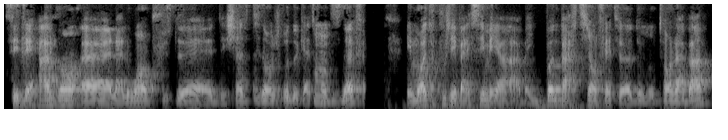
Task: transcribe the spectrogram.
C'était avant euh, la loi en plus de, des chiens dits dangereux de 99. Et moi du coup j'ai passé mais bah, une bonne partie en fait de mon temps là-bas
